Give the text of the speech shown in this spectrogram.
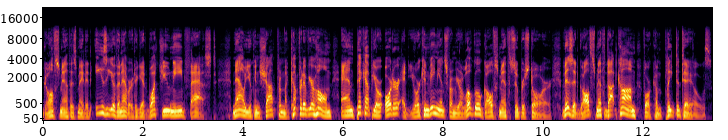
Golfsmith has made it easier than ever to get what you need fast. Now you can shop from the comfort of your home and pick up your order at your convenience from your local Golfsmith superstore. Visit golfsmith.com for complete details.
